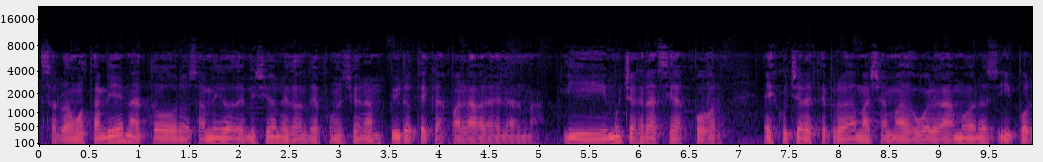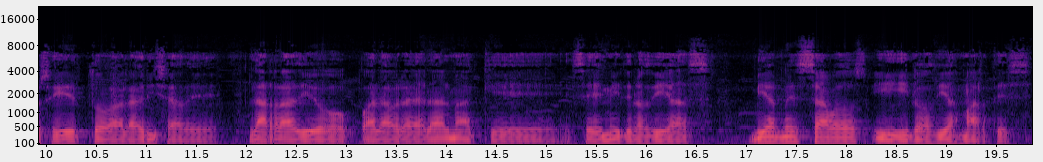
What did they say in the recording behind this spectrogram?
Saludamos también a todos los amigos de Misiones donde funcionan bibliotecas Palabra del Alma. Y muchas gracias por escuchar este programa llamado Huelga de Amores y por seguir toda la grilla de la radio Palabra del Alma que se emite los días viernes, sábados y los días martes.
